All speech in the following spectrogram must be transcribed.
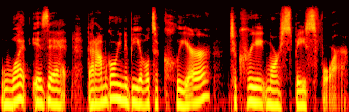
What is it that I'm going to be able to clear to create more space for?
